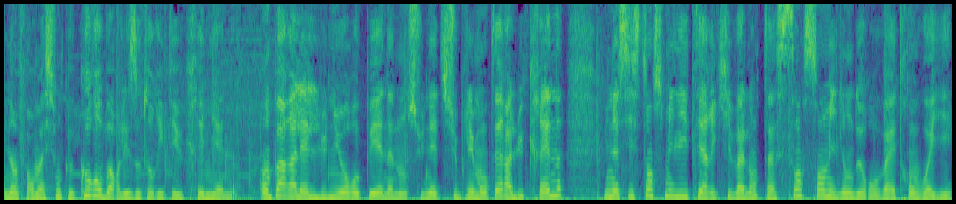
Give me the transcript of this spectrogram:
une information que corroborent les autorités ukrainiennes. En parallèle, l'Union européenne annonce une aide supplémentaire à l'Ukraine. Une assistance militaire équivalente à 500 millions d'euros va être envoyée.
